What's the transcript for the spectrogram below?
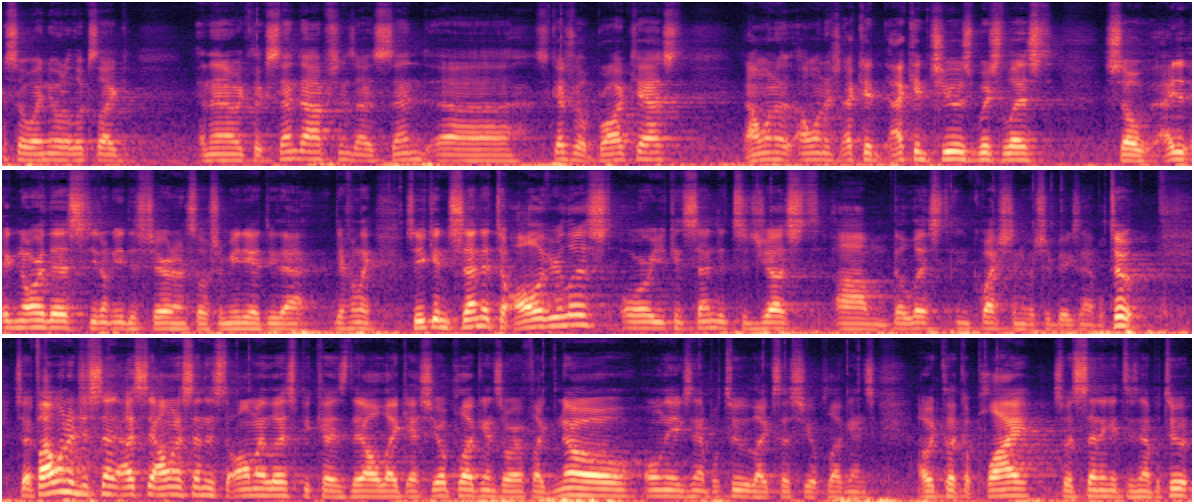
so I know what it looks like. And then I would click send options. I would send uh, schedule broadcast. I want to. I want to. I could. I can choose which list. So I ignore this. You don't need to share it on social media. Do that differently. So you can send it to all of your list, or you can send it to just um, the list in question, which would be example two. So if I want to just send, I say I want to send this to all my lists because they all like SEO plugins, or if like no, only example two likes SEO plugins, I would click apply. So it's sending it to example two.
